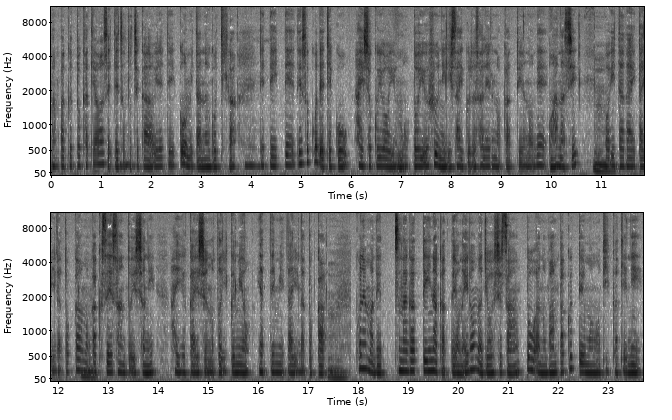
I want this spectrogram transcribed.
万博と掛け合わせてちょっと力を入れていこうみたいな動きが出ていてでそこで結構配色用油もどういうふうにリサイクルされるのかっていうのでお話うん。をいただいたりだとか、まあ、うん学生さんと一緒に俳優回収の取り組みをやってみたりだとか、うんこれまでつながっていなかったようないろんな業種さんとあの万博っていうものをきっかけに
